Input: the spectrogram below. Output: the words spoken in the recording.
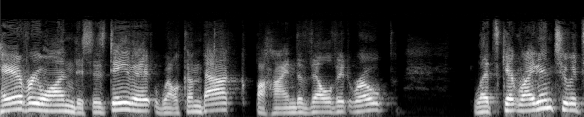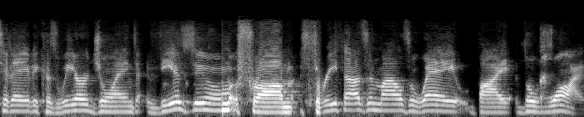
Hey everyone, this is David. Welcome back behind the velvet rope. Let's get right into it today because we are joined via Zoom from 3,000 miles away by the one,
